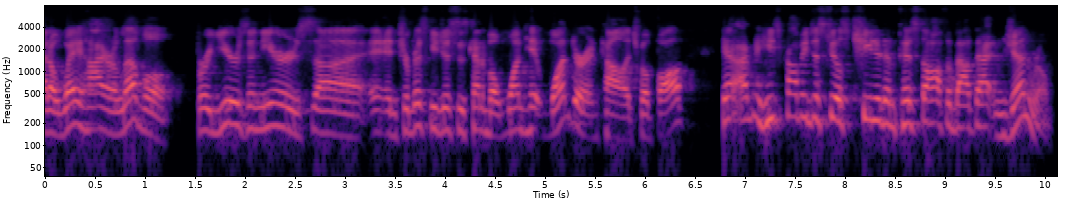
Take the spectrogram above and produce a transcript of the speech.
at a way higher level for years and years. Uh, and Trubisky just is kind of a one hit wonder in college football. Yeah, I mean, he's probably just feels cheated and pissed off about that in general.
